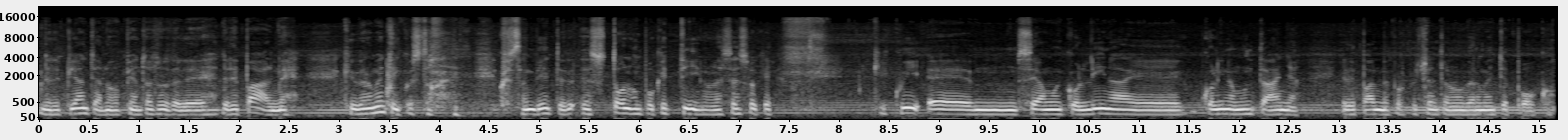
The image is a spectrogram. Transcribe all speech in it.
delle piante, hanno piantato delle, delle palme che veramente in questo, questo ambiente stona un pochettino, nel senso che, che qui eh, siamo in collina e collina montagna e le palme proprio c'entrano veramente poco.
